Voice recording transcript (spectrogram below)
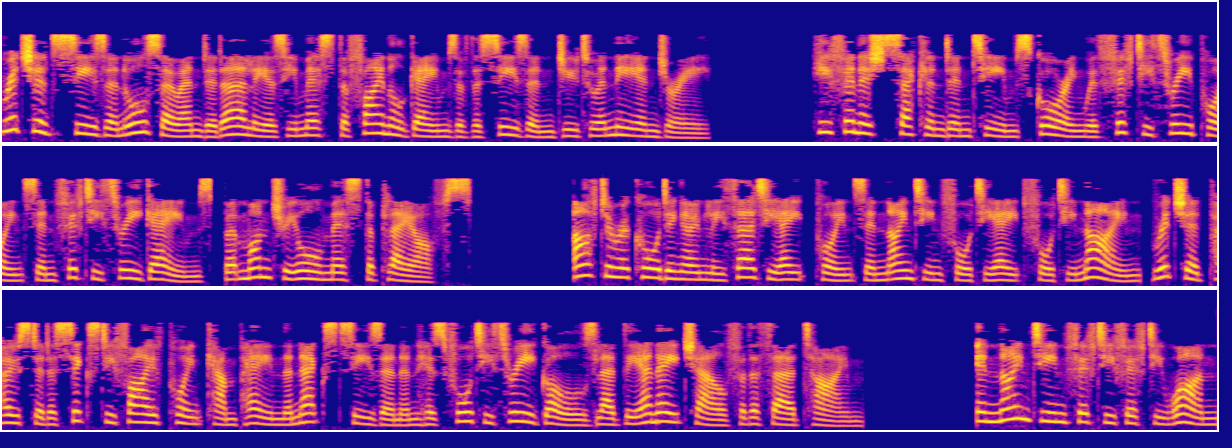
Richard's season also ended early as he missed the final games of the season due to a knee injury. He finished second in team scoring with 53 points in 53 games, but Montreal missed the playoffs. After recording only 38 points in 1948-49, Richard posted a 65-point campaign the next season and his 43 goals led the NHL for the third time. In 1950–51,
